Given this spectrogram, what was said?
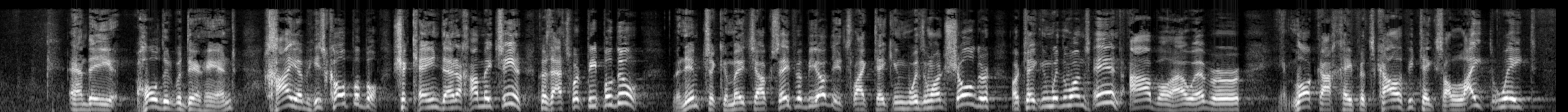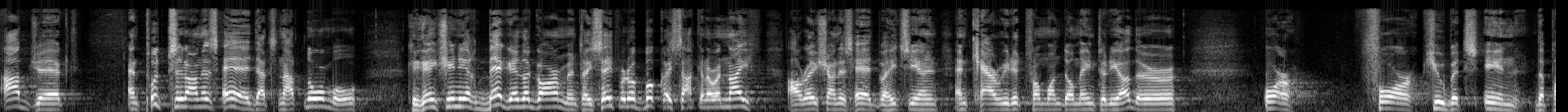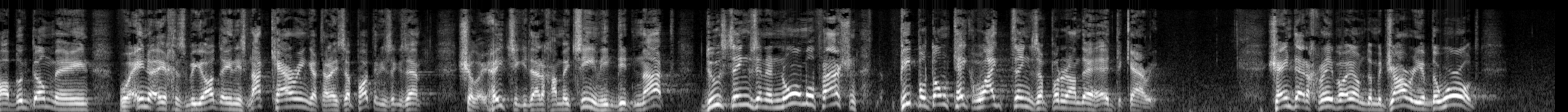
and they hold it with their hand, Chayav, he's culpable. Shekain derech because that's what people do. It's like taking with one's shoulder or taking with one's hand. However, if he takes a lightweight object and puts it on his head, that's not normal. The garment, I say for a book, I socket or a knife, I'll race on his head, and carried it from one domain to the other. Or four cubits in the public domain. He's not carrying it. He's exempt. He did not do things in a normal fashion. People don't take light things and put it on their head to carry. The majority of the world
